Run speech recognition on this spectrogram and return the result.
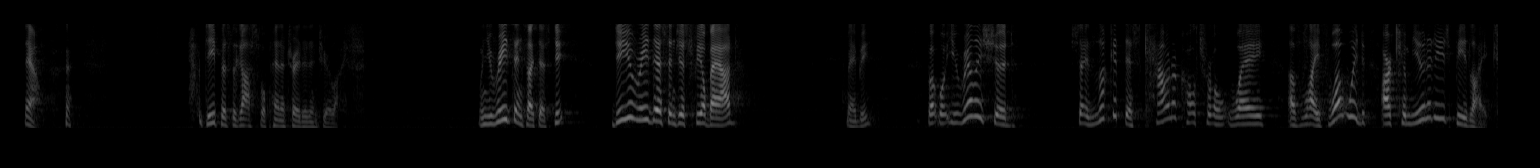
Now, how deep has the gospel penetrated into your life? When you read things like this, do, do you read this and just feel bad? Maybe. But what you really should say look at this countercultural way of life. What would our communities be like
